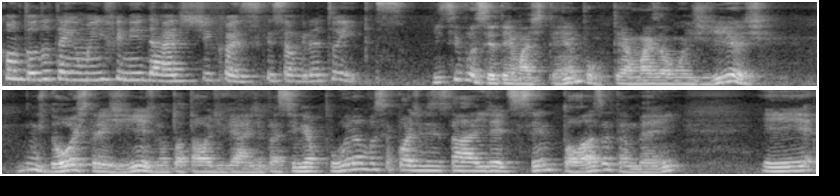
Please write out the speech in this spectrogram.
contudo tem uma infinidade de coisas que são gratuitas. E se você tem mais tempo, tem mais alguns dias, uns dois, três dias no total de viagem para Singapura, você pode visitar a ilha de Sentosa também e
